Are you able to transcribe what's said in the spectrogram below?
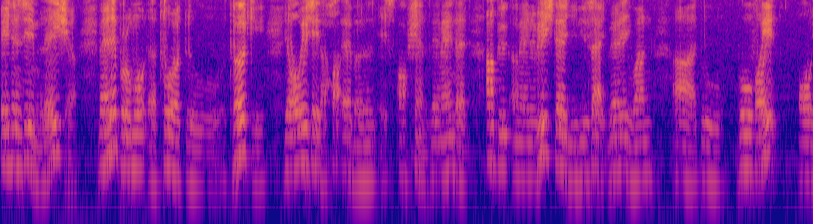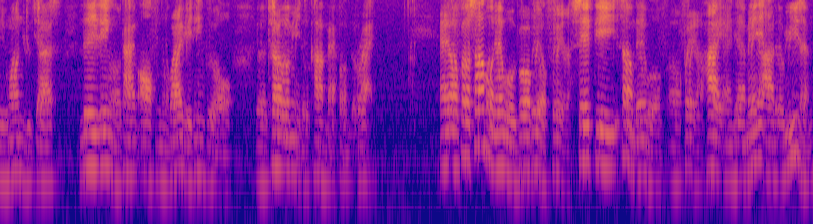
agency in Malaysia when they promote a tour to Turkey, they always say the hot air balloon is option. They mean that up to I mean, you reach there, you decide whether you want uh, to go for it or you want to just lazing or time off you know, waiting for your, your travel mate to come back from the ride. And of course, some of them will probably afraid of safety, some of them will afraid of height, and there are many other reasons.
